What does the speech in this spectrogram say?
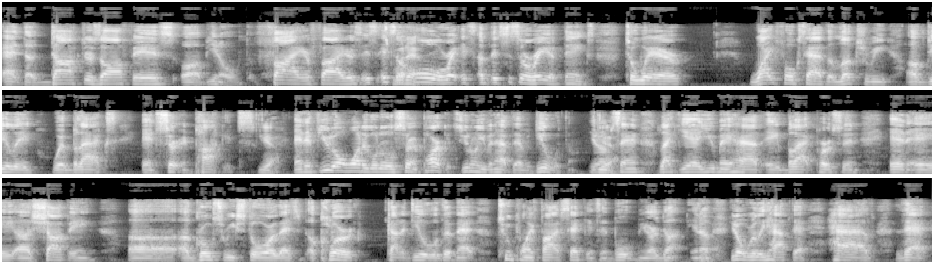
at the doctor's office, or you know, firefighters. It's it's Whatever. a whole array. It's a, it's just an array of things to where white folks have the luxury of dealing with blacks in certain pockets. Yeah. And if you don't want to go to those certain pockets, you don't even have to ever deal with them. You know yeah. what I'm saying? Like, yeah, you may have a black person in a uh, shopping, uh, a grocery store that's a clerk. Got to deal with them that 2.5 seconds and boom, you're done. You know, yeah. you don't really have to have that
